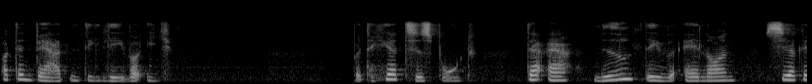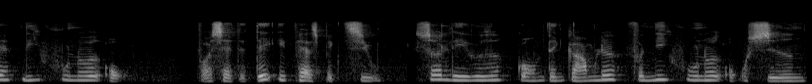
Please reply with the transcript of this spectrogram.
og den verden, de lever i. På det her tidspunkt, der er middellevealderen cirka 900 år. For at sætte det i perspektiv, så levede Gorm den Gamle for 900 år siden.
